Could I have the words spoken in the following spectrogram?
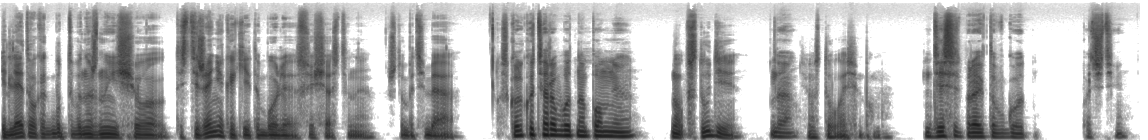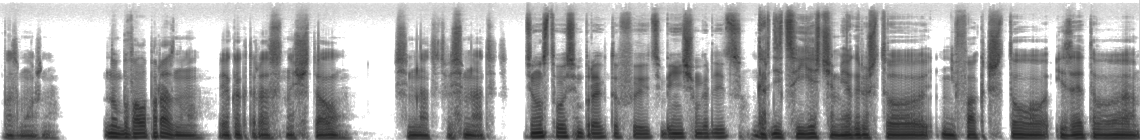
И для этого как будто бы нужны еще достижения какие-то более существенные, чтобы тебя... Сколько у тебя работ, напомню? Ну, в студии Да. 98, по-моему, 10 проектов в год. Почти. возможно. Но бывало по-разному. Я как-то раз насчитал 17-18. 98 проектов, и тебе нечем гордиться. Гордиться есть чем. Я говорю, что не факт, что из этого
